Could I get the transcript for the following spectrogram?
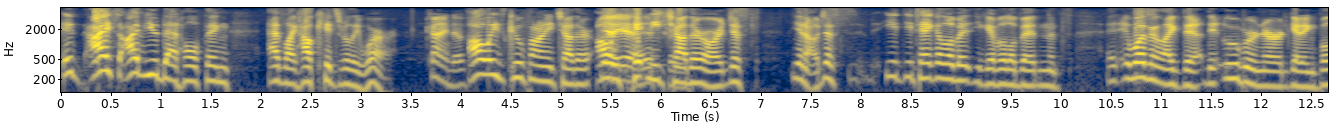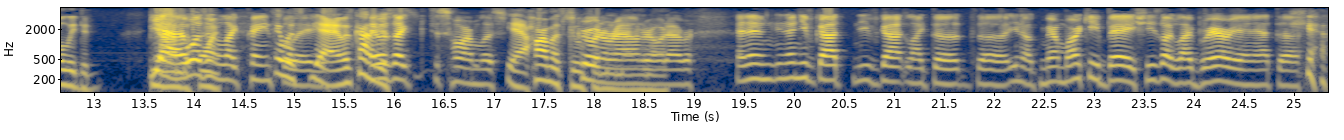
it I I viewed that whole thing as like how kids really were. kind of. Always goofing on each other, always yeah, hitting that's each true. other, or just you know just you you take a little bit, you give a little bit, and it's it, it wasn't like the the uber nerd getting bullied to. Yeah, it wasn't point. like painfully. It was yeah, it was kind of It was like just harmless. yeah harmless screwing in around or whatever. And then and then you've got you've got like the the you know Mar- Marki Bey. She's like librarian at the Yeah.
